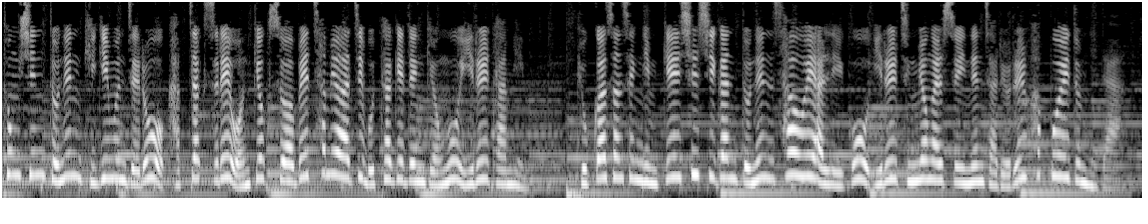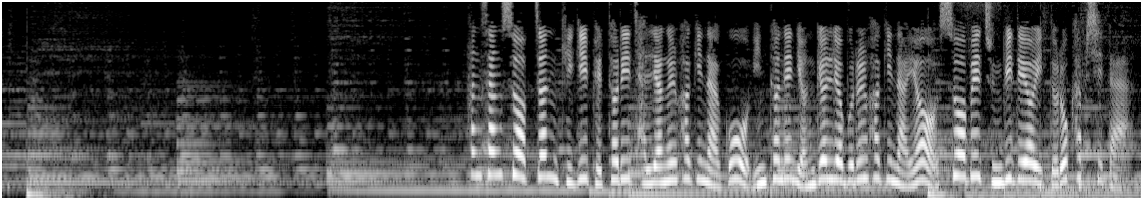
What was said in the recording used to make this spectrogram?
통신 또는 기기 문제로 갑작스레 원격 수업에 참여하지 못하게 된 경우 이를 담임, 교과 선생님께 실시간 또는 사후에 알리고 이를 증명할 수 있는 자료를 확보해 둡니다. 항상 수업 전 기기 배터리 잔량을 확인하고 인터넷 연결 여부를 확인하여 수업에 준비되어 있도록 합시다.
